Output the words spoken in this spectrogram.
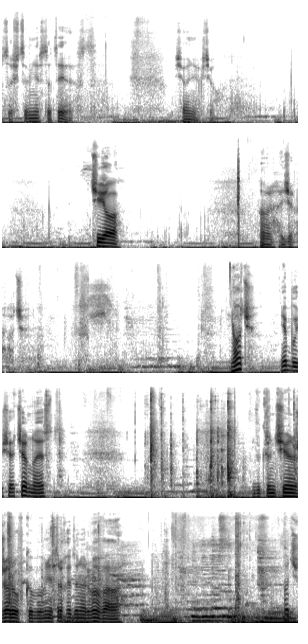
coś w tym niestety jest. Chciał, nie chciał. Cio. Dobra, idziemy, chodź. Chodź, nie bój się, ciemno jest. Wykręciłem żarówkę, bo mnie trochę denerwowała. Chodź.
